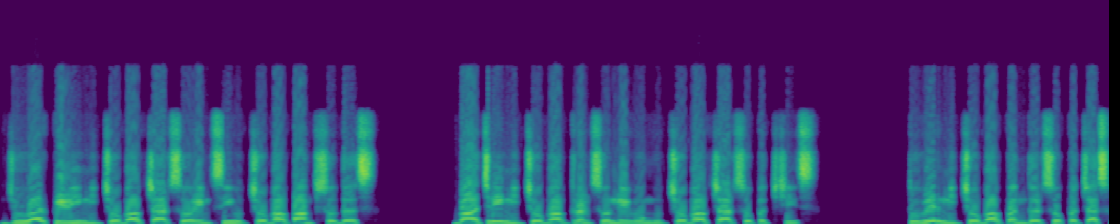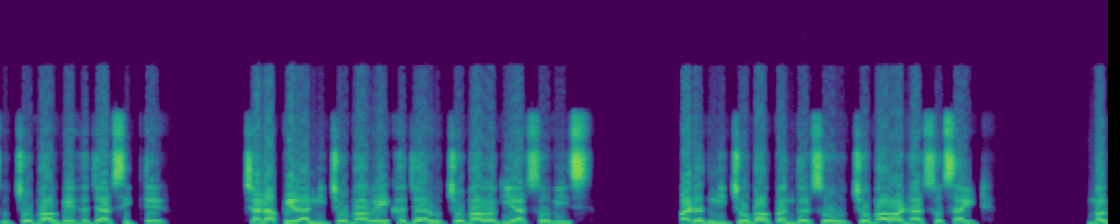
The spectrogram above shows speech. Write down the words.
જુવાર પીળી નીચો ભાવ ચારસો એંસી ઊંચો ભાવ પાંચસો દસ બાજરી નીચો ભાવ ત્રણસો નેવું ઊંચો ભાવ ચારસો પચીસ તુવેર નીચો ભાવ પંદરસો પચાસ ઊંચો ભાવ બે હજાર સિત્તેર ચણા પીળા નીચો ભાવ એક હજાર ઊંચો ભાવ અગિયારસો વીસ અડદ નીચો ભાવ પંદરસો ઊંચો ભાવ અઢારસો સાઠ મગ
